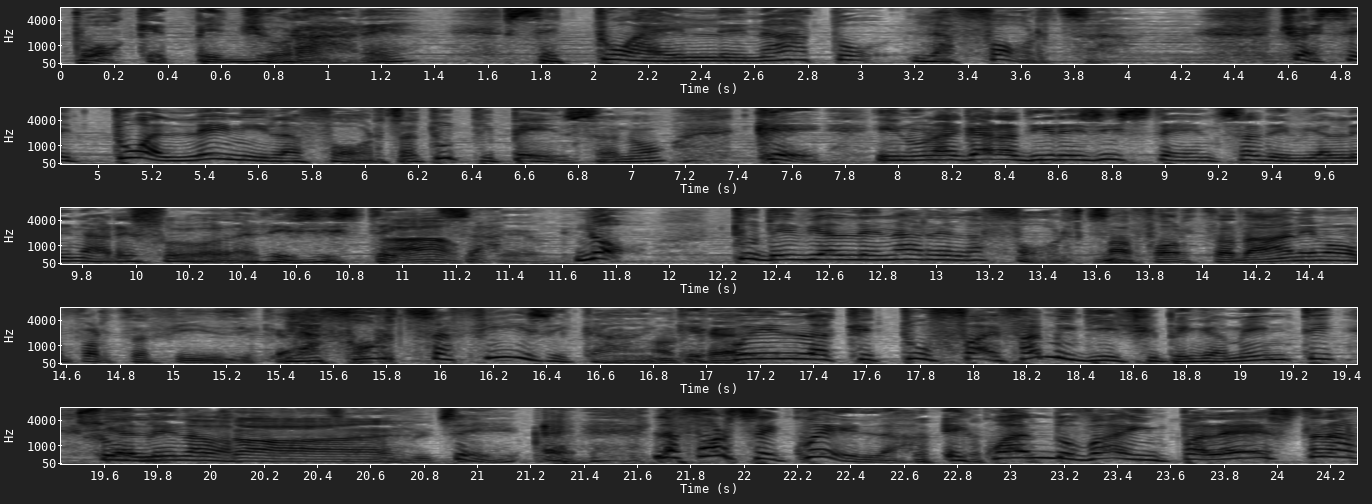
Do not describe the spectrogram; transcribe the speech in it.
può che peggiorare se tu hai allenato la forza. Cioè se tu alleni la forza, tutti pensano che in una gara di resistenza devi allenare solo la resistenza. Ah, ok, ok. No, tu devi allenare la forza. Ma forza d'animo o forza fisica? La forza fisica anche, Ok. quella che tu fai, fammi 10 piegamenti e allena la forza. Sì, eh, la forza è quella, è quando vai in palestra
